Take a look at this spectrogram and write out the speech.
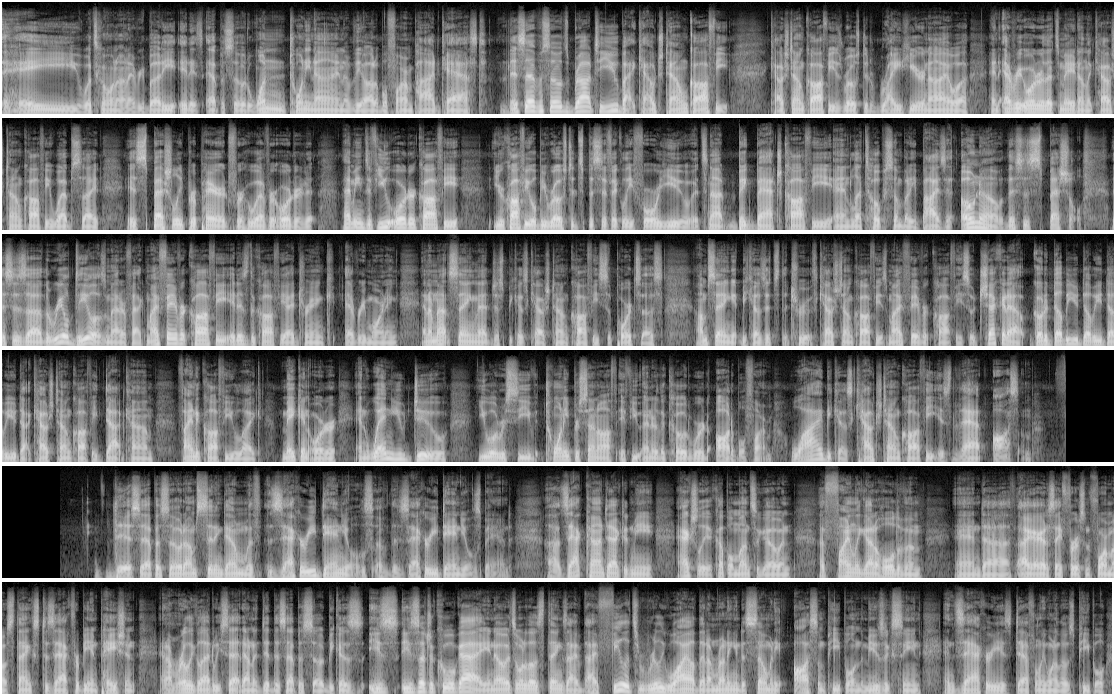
Hey, what's going on, everybody? It is episode 129 of the Audible Farm podcast. This episode's brought to you by Couchtown Coffee. Couchtown Coffee is roasted right here in Iowa, and every order that's made on the Couchtown Coffee website is specially prepared for whoever ordered it. That means if you order coffee, your coffee will be roasted specifically for you. It's not big batch coffee and let's hope somebody buys it. Oh no, this is special. This is uh, the real deal, as a matter of fact. My favorite coffee, it is the coffee I drink every morning. And I'm not saying that just because Couchtown Coffee supports us. I'm saying it because it's the truth. Couchtown Coffee is my favorite coffee. So check it out. Go to www.couchtowncoffee.com, find a coffee you like, make an order, and when you do, you will receive 20% off if you enter the code word Audible Farm. Why? Because Couchtown Coffee is that awesome. This episode, I'm sitting down with Zachary Daniels of the Zachary Daniels Band. Uh, Zach contacted me actually a couple months ago, and I finally got a hold of him. And uh, I, I got to say, first and foremost, thanks to Zach for being patient. And I'm really glad we sat down and did this episode because he's he's such a cool guy. You know, it's one of those things. I I feel it's really wild that I'm running into so many awesome people in the music scene, and Zachary is definitely one of those people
